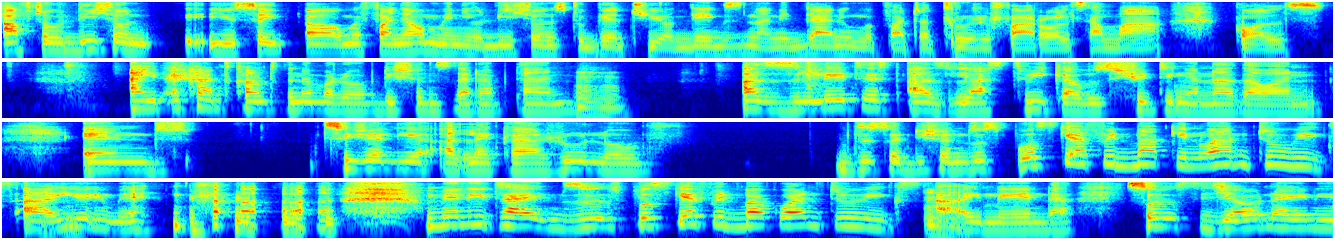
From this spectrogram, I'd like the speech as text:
after audition you say uh, umefanya how many auditions to get to your gigs na ni gani umepata through referrals ama calls I, I can't count the number of auditions that I've done. Mm-hmm. As latest as last week, I was shooting another one, and it's usually a, like a rule of this audition. Usiposikia feedback in one two weeks, ah, hiyo imeenda. Many times usiposikia feedback one two weeks, ah, imeenda. So sijaona any,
